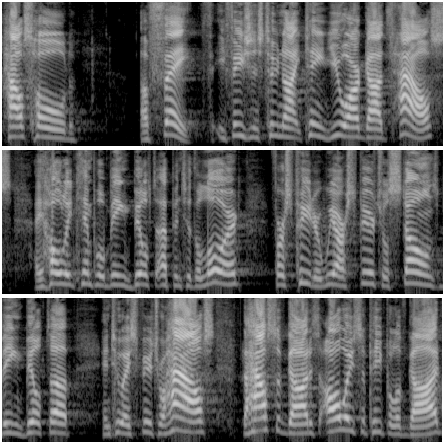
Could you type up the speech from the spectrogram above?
household of faith. Ephesians 2:19, you are God's house, a holy temple being built up into the Lord. 1 Peter, we are spiritual stones being built up into a spiritual house. The house of God is always the people of God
